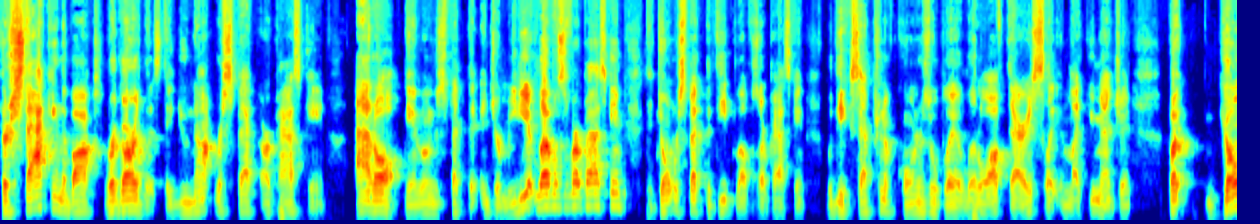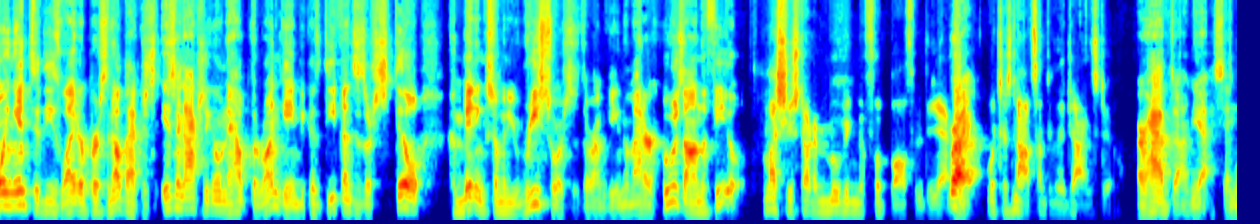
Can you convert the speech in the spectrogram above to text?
They're stacking the box regardless. They do not respect our pass game at all. They don't respect the intermediate levels of our pass game. They don't respect the deep levels of our pass game, with the exception of corners who will play a little off Darius Slayton, like you mentioned. But going into these lighter personnel packages isn't actually going to help the run game because defenses are still committing so many resources to the run game, no matter who's on the field. unless you started moving the football through the air, Right. Which is not something the Giants do. Or have done, yes. And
